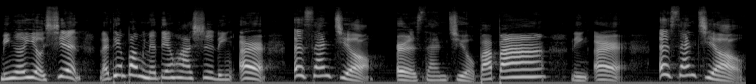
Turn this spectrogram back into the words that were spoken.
名额有限。来电报名的电话是零二二三九二三九八八零二二三九。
